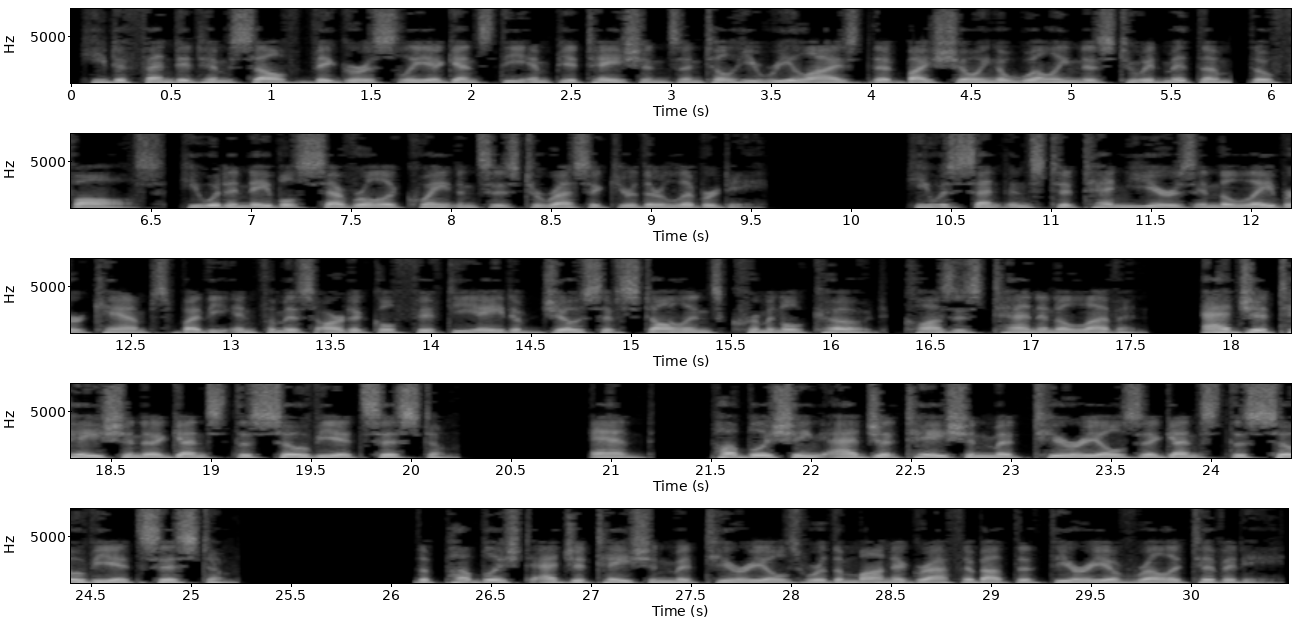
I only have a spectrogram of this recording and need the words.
He defended himself vigorously against the imputations until he realized that by showing a willingness to admit them, though false, he would enable several acquaintances to resecure their liberty. He was sentenced to 10 years in the labor camps by the infamous Article 58 of Joseph Stalin's Criminal Code, clauses 10 and 11, "...agitation against the Soviet system", and "...publishing agitation materials against the Soviet system". The published agitation materials were the monograph about the theory of relativity.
